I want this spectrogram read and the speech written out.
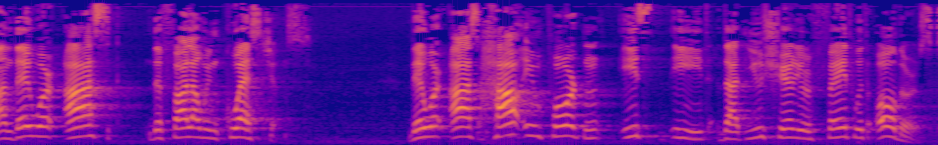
and they were asked the following questions. They were asked, how important is it that you share your faith with others?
